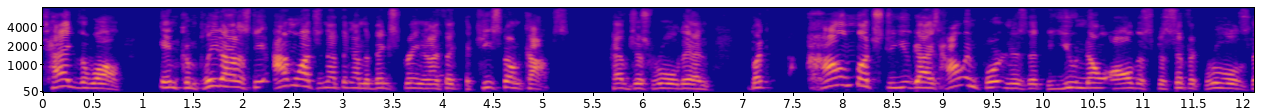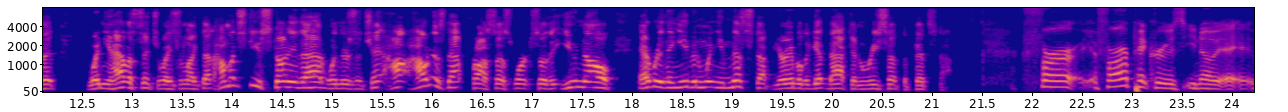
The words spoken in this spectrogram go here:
tagged the wall. In complete honesty, I'm watching that thing on the big screen, and I think the Keystone Cops have just rolled in. But how much do you guys? How important is that? You know all the specific rules that when you have a situation like that how much do you study that when there's a change how, how does that process work so that you know everything even when you misstep you're able to get back and reset the pit stop for for our pit crews you know eh,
